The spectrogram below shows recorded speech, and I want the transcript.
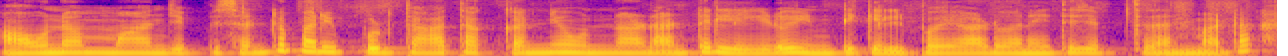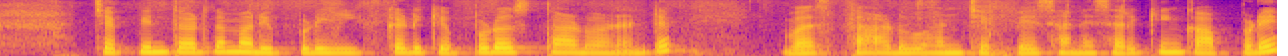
అవునమ్మా అని చెప్పేసి అంటే మరి ఇప్పుడు తాత అక్కడనే ఉన్నాడు అంటే లేడు ఇంటికి వెళ్ళిపోయాడు అని అయితే చెప్తుంది అనమాట చెప్పిన తర్వాత మరి ఇప్పుడు ఇక్కడికి ఎప్పుడు వస్తాడు అని అంటే వస్తాడు అని చెప్పేసి అనేసరికి ఇంకా అప్పుడే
